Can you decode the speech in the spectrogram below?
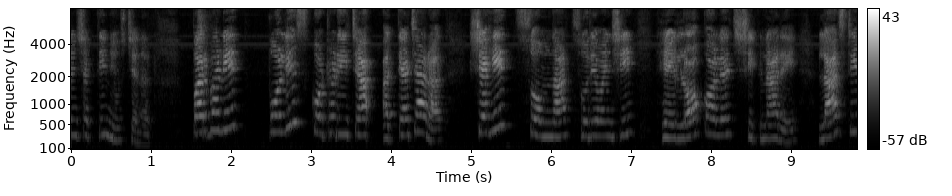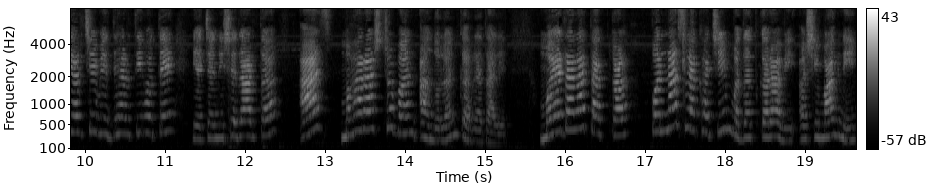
Janshakti news channel. परभणीत पोलीस कोठडीच्या अत्याचारात शहीद सोमनाथ सूर्यवंशी हे लॉ कॉलेज शिकणारे लास्ट इयरचे विद्यार्थी होते. याच्या निषेधार्थ आज महाराष्ट्र बंद आंदोलन करण्यात आले. मयताला तात्काळ पन्नास लाखाची मदत करावी अशी मागणी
